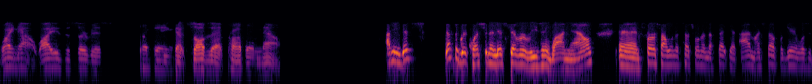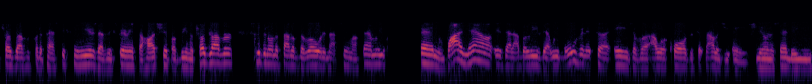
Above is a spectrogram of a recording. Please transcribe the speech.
why now? Why is the service something that solves that problem now? I mean, that's that's a great question, and there's several reasons why now. And first, I want to touch on the fact that I myself, again, was a truck driver for the past 16 years. I've experienced the hardship of being a truck driver, sleeping on the side of the road, and not seeing my family. And why now is that I believe that we're moving into an age of uh, I will call the technology age. You know what I'm saying? The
